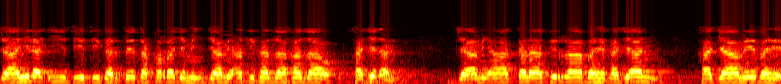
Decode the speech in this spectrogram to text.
jaahila dhiisiiti gartee takarraja min jaami'ati kazaa kazaa ka jedhan jaami'a akkanaatirraa bahe ka je'an ka jaamee bahe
